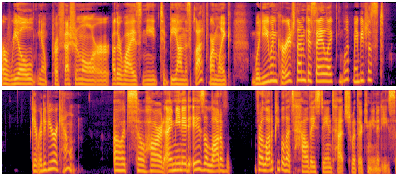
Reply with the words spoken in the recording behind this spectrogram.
a real, you know, professional or otherwise need to be on this platform, like, would you encourage them to say, like, look, maybe just get rid of your account? Oh, it's so hard. I mean, it is a lot of for a lot of people, that's how they stay in touch with their communities.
